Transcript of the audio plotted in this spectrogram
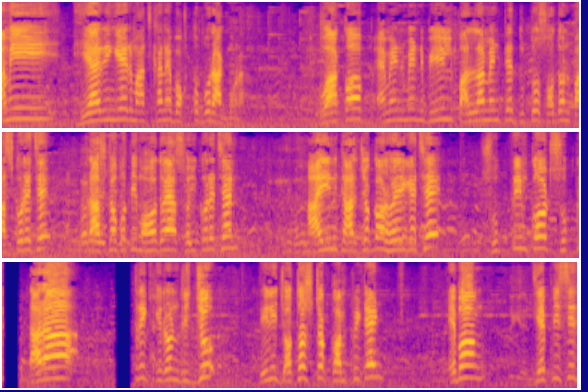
আমি হিয়ারিং এর মাঝখানে বক্তব্য রাখব না। ওয়াকফ অ্যামেন্ডমেন্ট বিল পার্লামেন্টে দুটো সদন পাশ করেছে। রাষ্ট্রপতি মহোদয়া সই করেছেন। আইন কার্যকর হয়ে গেছে। সুপ্রিম কোর্ট সুপ্রিম তারা কিরণ রিজ্জু তিনি যথেষ্ট কম্পিটেন্ট এবং জেপিসির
